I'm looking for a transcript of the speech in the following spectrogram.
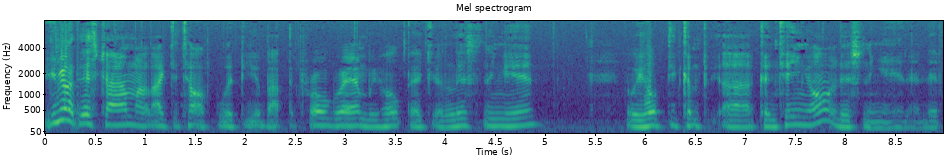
You know, at this time, I'd like to talk with you about the program. We hope that you're listening in. We hope com- uh, continue on listening in. And if,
